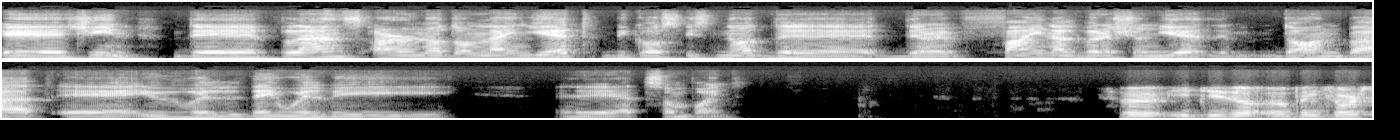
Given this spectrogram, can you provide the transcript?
Uh, the plans are not online yet because it's not the the final version yet done, but uh, it will they will be uh, at some point. So it is open source.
